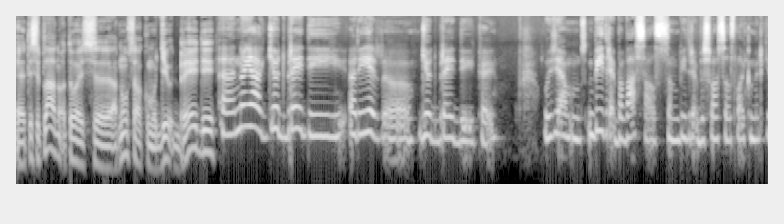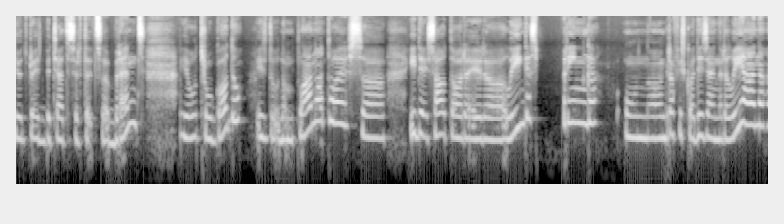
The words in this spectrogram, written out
Tas ir plānotojis ar nosaukumu Gild Brady. Uh, nu jā, Gild Brady arī ir uh, Gild Brady. Ka uzņēmums. Biedrība Vasals, biedrības Vasals laikam ir Gild Brady, bet jā, tas ir tāds brands jau otru gadu izdodam plānotojas. Idejas autore ir Līga Springa un grafisko dizainere Liana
